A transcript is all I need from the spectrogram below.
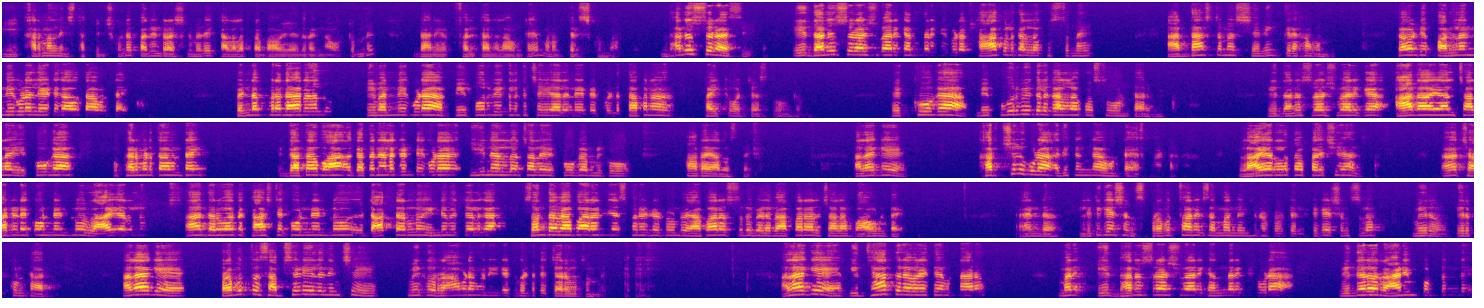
ఈ కర్మల నుంచి తప్పించుకుంటే పన్నెండు రాశుల మీద కళల ప్రభావం ఏ విధంగా ఉంటుంది? దాని ఫలితాలు ఎలా ఉంటాయో మనం తెలుసుకుందాం. ధనుస్సు రాశి. ఈ ధనుస్సు రాశి వారికి అందరికీ కూడా కాకులు కళ్ళకు వస్తున్నాయి. అర్ధాష్టమ శని గ్రహం ఉంది. కాబట్టి పనులన్నీ కూడా లేటుగా అవుతా ఉంటాయి. పిండ ప్రధానాలు ఇవన్నీ కూడా మీ పూర్వీకులకు చేయాలనేటటువంటి తపన పైకి వచ్చేస్తూ ఉంటుంది. ఎక్కువగా మీ పూర్వీకుల కల్లోకి వస్తూ ఉంటారు మీకు. ఈ ధనుసు రాశి వారికి ఆదాయాలు చాలా ఎక్కువగా కనబడతా ఉంటాయి. గత వా- గత నెల కంటే కూడా ఈ నెలలో చాలా ఎక్కువగా మీకు ఆదాయాలు వస్తాయి. అలాగే ఖర్చులు కూడా అధికంగా ఉంటాయి అన్నమాట. లాయర్లతో పరిచయాలు. చార్టెడ్ అకౌంటెంట్లు లాయర్లు ఆ తర్వాత కాస్ట్ అకౌంటెంట్లు డాక్టర్లు ఇండివిజువల్గా సొంత వ్యాపారం చేసుకునేటటువంటి వ్యాపారస్తులు వీళ్ళ వ్యాపారాలు చాలా బాగుంటాయి. అండ్ లిటిగేషన్స్ ప్రభుత్వానికి సంబంధించినటువంటి లిటిగేషన్స్లో మీరు ఇరుక్కుంటారు. అలాగే ప్రభుత్వ సబ్సిడీల నుంచి మీకు రావడం అనేటటువంటిది జరుగుతుంది. అలాగే విద్యార్థులు ఎవరైతే ఉన్నారో మరి ఈ ధనుసు రాశి వారికి అందరికీ కూడా విద్యలో రాణింపు ఉంటుంది.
